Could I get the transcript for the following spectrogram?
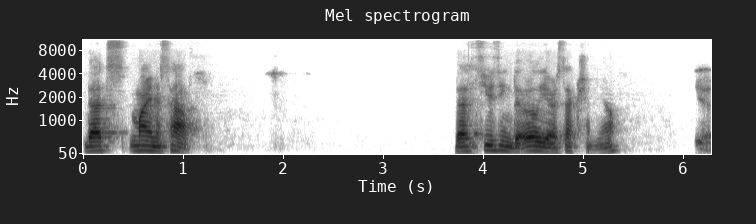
That's minus half. That's using the earlier section, yeah? Yeah.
